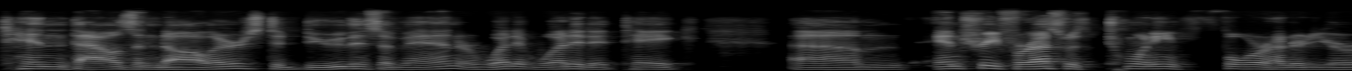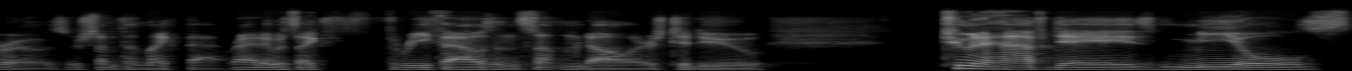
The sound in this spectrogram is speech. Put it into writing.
ten thousand dollars to do this event, or what? It, what did it take?" Um, entry for us was twenty four hundred euros or something like that, right? It was like three thousand something dollars to do two and a half days, meals,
